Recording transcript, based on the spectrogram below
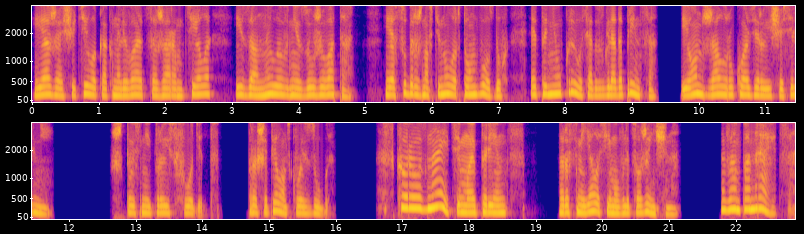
Я же ощутила, как наливается жаром тело и заныло внизу живота. Я судорожно втянула ртом воздух. Это не укрылось от взгляда принца, и он сжал руку Азеры еще сильней. «Что с ней происходит?» — прошипел он сквозь зубы. «Скоро узнаете, мой принц», — рассмеялась ему в лицо женщина. «Вам понравится.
